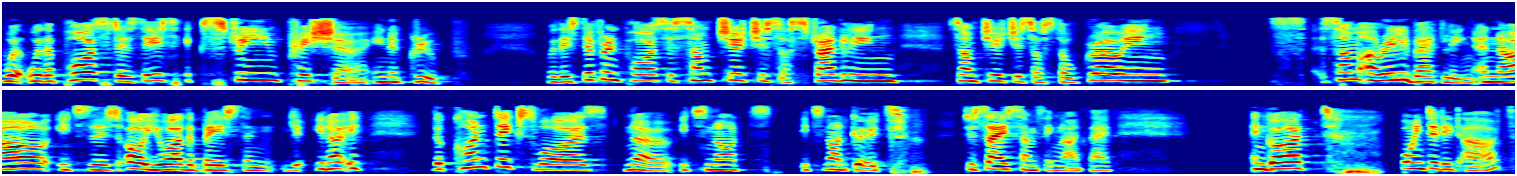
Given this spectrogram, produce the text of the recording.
with, with the pastors, there's extreme pressure in a group where there's different pastors. Some churches are struggling. Some churches are still growing some are really battling and now it's this, oh, you are the best. And you, you know, it, the context was, no, it's not, it's not good to say something like that. And God pointed it out.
